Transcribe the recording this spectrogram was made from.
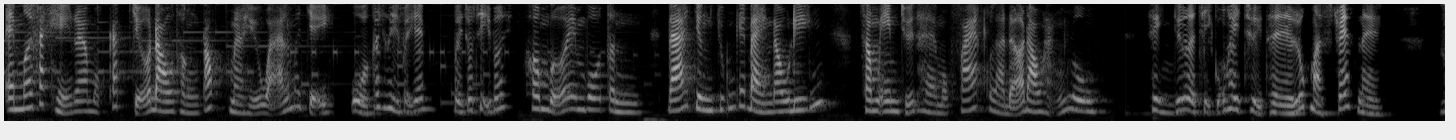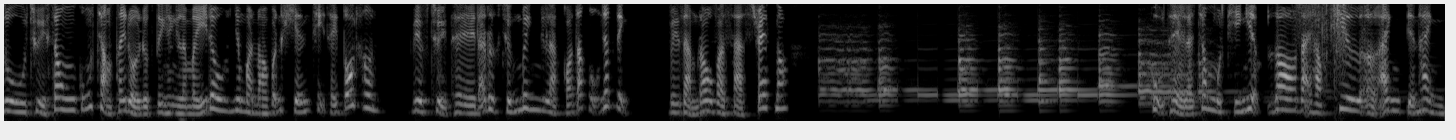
Em mới phát hiện ra một cách chữa đau thần tóc mà hiệu quả lắm á chị. Ủa cách gì vậy em? Bày cho chị với. Hôm bữa em vô tình đá chân trúng cái bàn đau điếng, xong em chửi thề một phát là đỡ đau hẳn luôn. Hình như là chị cũng hay chửi thề lúc mà stress nè. Dù chửi xong cũng chẳng thay đổi được tình hình là mấy đâu, nhưng mà nó vẫn khiến chị thấy tốt hơn. Việc chửi thề đã được chứng minh là có tác dụng nhất định về giảm đau và xả stress đó. Cụ thể là trong một thí nghiệm do Đại học Kiel ở Anh tiến hành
